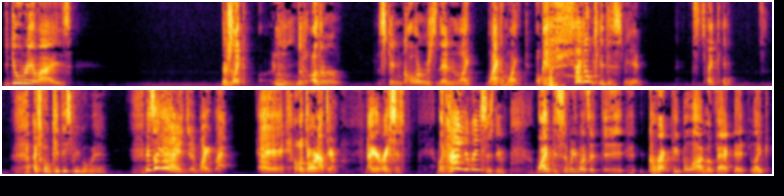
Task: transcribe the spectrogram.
You do realize there's like there's other skin colors than like black and white. Okay, I don't get this, man. It's like I don't get these people, man. It's like hey, white, black. Hey, I'm gonna throw it out there. Now you're racist. I'm like, how are you racist, dude? Why? Because somebody wants to uh, correct people on the fact that like,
